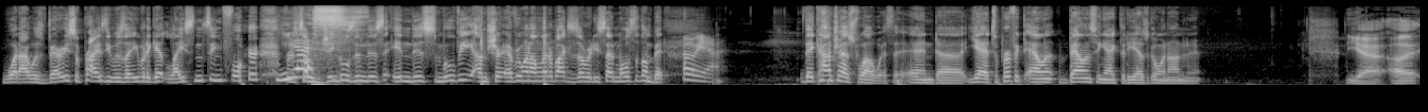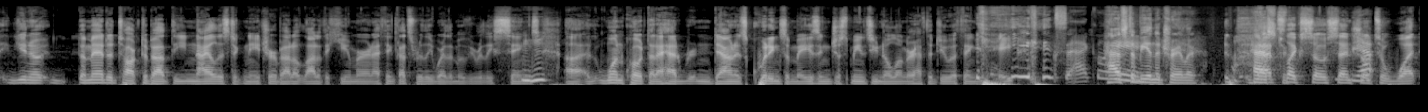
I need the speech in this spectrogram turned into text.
what I was very surprised he was able to get licensing for for some jingles in this in this movie. I'm sure everyone on Letterboxd has already said most of them, but Oh yeah. they contrast well with it. And uh, yeah, it's a perfect al- balancing act that he has going on in it. Yeah, uh, you know, Amanda talked about the nihilistic nature about a lot of the humor, and I think that's really where the movie really sings. Uh, one quote that I had written down is "Quitting's amazing just means you no longer have to do a thing you hate." exactly. Has to be in the trailer. Has that's to. like so central Yep. to what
